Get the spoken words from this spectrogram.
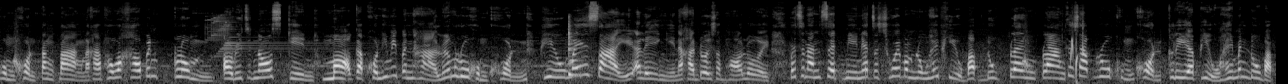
ขุมขนต่างๆนะคะ เพราะว่าเขาเป็นกลุ่ม Original Skin เหมาะกับคนที่มีปัญหาเรื่องรูขุมขน ผิวไม่ใสอะไรอย่างนี้นะคะ โดยเฉพาะเลย เพราะฉะนั้นเซตนี้เนี่ยจะช่วยบำรุงให้ผิวแบบดูเปล่งปลั่งกระชับรูขุมขนเคลียร์ผิวให้มันดูแบบ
